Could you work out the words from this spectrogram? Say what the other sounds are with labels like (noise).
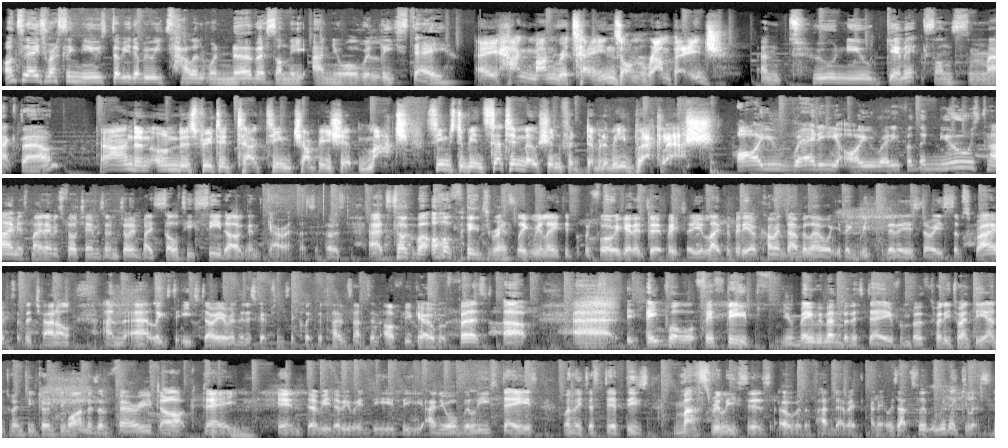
On today's wrestling news, WWE talent were nervous on the annual release day. A hangman retains on Rampage. And two new gimmicks on SmackDown. And an undisputed tag team championship match seems to be in set in motion for WWE Backlash. Are you ready? Are you ready for the news time? Yes, my name is Phil Chambers and I'm joined by Salty Sea Dog and Gareth, I suppose, uh, to talk about all (laughs) things wrestling related. But before we get into it, make sure you like the video, comment down below what you think of today's stories, subscribe to the channel, and uh, links to each story are in the description, so click the timestamps and off you go. But first up, uh, April 15th. You may remember this day from both 2020 and 2021 as a very dark day in WWE. Indeed, the annual release days when they just did these mass releases over the pandemic, and it was absolutely ridiculous.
